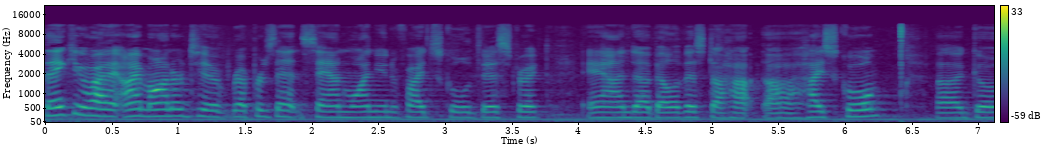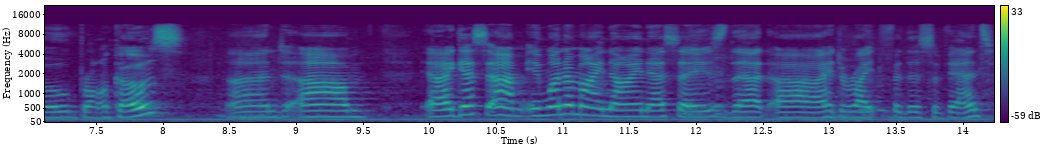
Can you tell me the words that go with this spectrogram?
Thank you. I, I'm honored to represent San Juan Unified School District and uh, Bella Vista Hi- uh, High School. Uh, Go Broncos. And um, I guess um, in one of my nine essays that uh, I had to write for this event,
